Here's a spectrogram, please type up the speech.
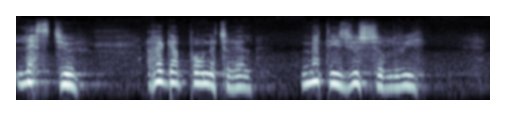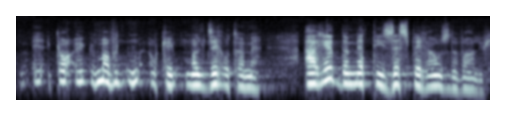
laisse Dieu, regarde pas au naturel, Mets tes yeux sur lui. OK, on va le dire autrement. Arrête de mettre tes espérances devant lui.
